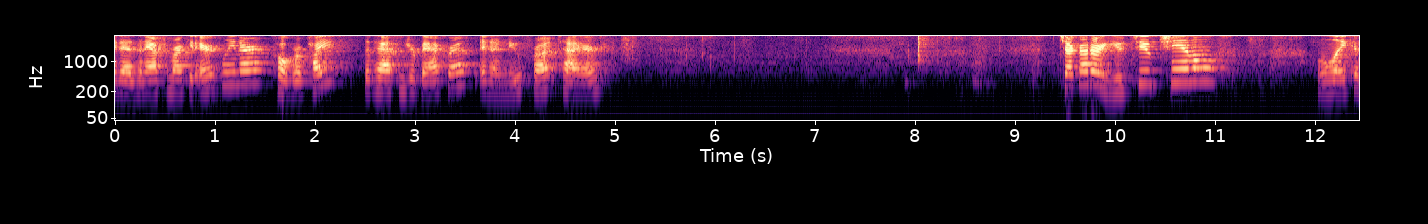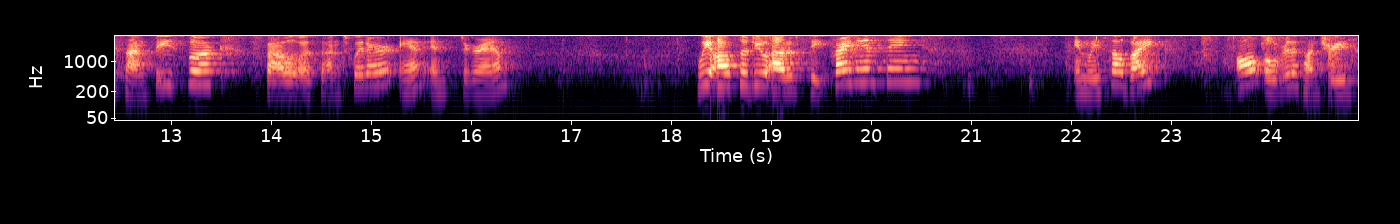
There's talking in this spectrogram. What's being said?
It has an aftermarket air cleaner, Cobra pipes, the passenger backrest, and a new front tire. Check out our YouTube channel, like us on Facebook, follow us on Twitter and Instagram. We also do out of state financing, and we sell bikes all over the country.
